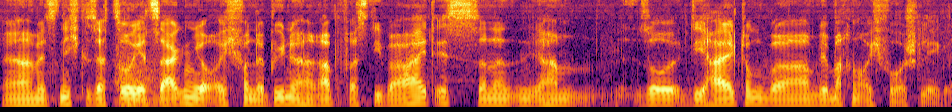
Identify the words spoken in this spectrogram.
Wir haben jetzt nicht gesagt, so jetzt sagen wir euch von der Bühne herab, was die Wahrheit ist, sondern wir haben so die Haltung war, wir machen euch Vorschläge.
